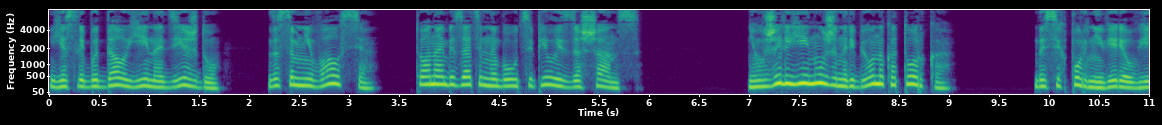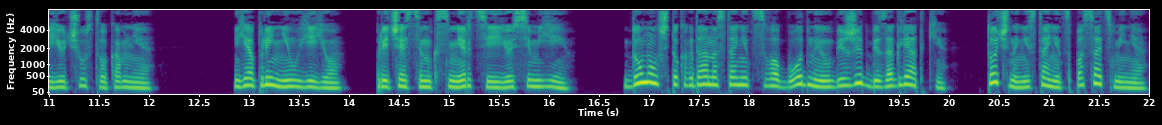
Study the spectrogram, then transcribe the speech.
Если бы дал ей надежду, засомневался, то она обязательно бы уцепилась за шанс. Неужели ей нужен ребенок от орка? До сих пор не верил в ее чувства ко мне. Я пленил ее, причастен к смерти ее семьи. Думал, что когда она станет свободной и убежит без оглядки, точно не станет спасать меня,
